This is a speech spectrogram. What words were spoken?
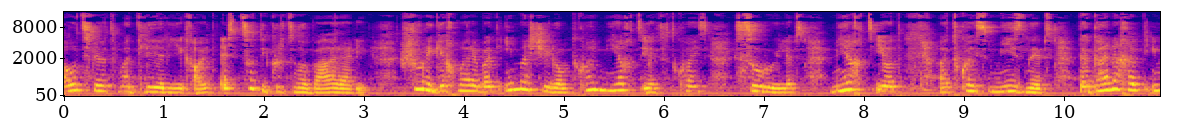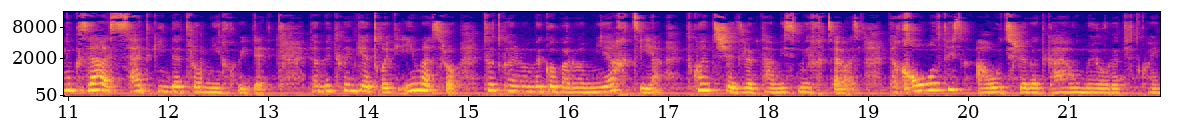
აუცილებლად მადლიერი იყავით. ეს ცუდი გრძნობა არ არის. შური გეხმარებათ იმაში, რომ თქვენ მიაღწიოთ თქვენს სურვილებს, მიაღწიოთ თქვენს მიზნებს და განახებთ იმ გზას, სად გინდათ რომ მიხვიდეთ. და მე თქვენ გეტყვით იმას, რომ თუ თქვენმა მეგობარმა მიაღწია, თქვენც შეძლებთ ამის მიღწევას და ყოველთვის აუცილებლად გაუმეორეთ თქვენ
